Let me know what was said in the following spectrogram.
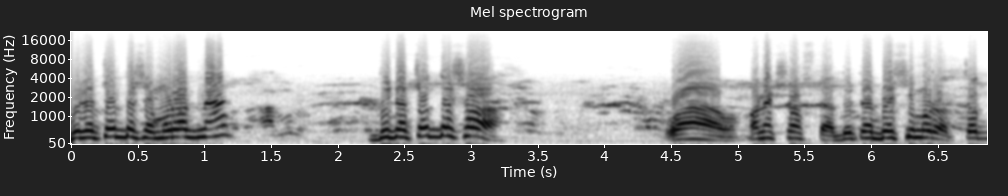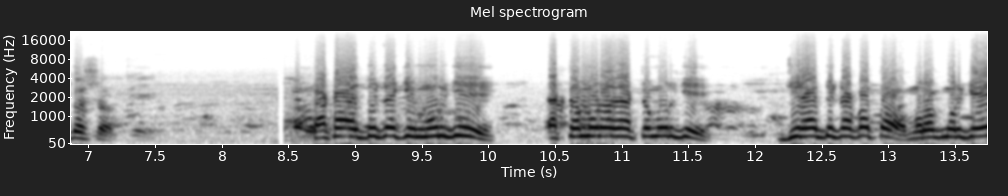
দুটা চোদ্দশো। মুরগ না? দুইটা চোদ্দশো? ওয়াও, অনেক সস্তা। দুইটা দেশি মোরগ, চোদ্দশো। টাকা দুইটা কি মুরগি? একটা মোরগ, একটা মুরগি। জোড়া দুটা কত? মোরগ, মুরগি?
